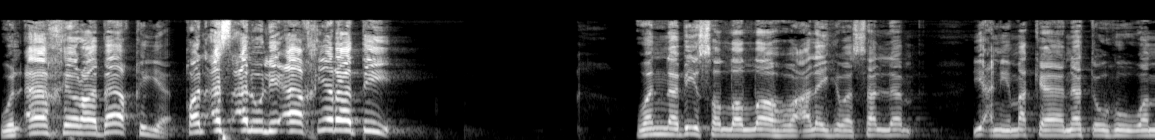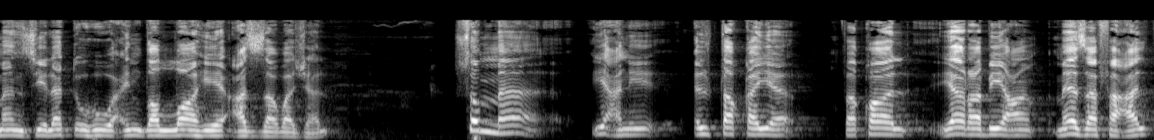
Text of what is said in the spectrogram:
والآخرة باقية. قال أسأل لآخرتي. والنبي صلى الله عليه وسلم يعني مكانته ومنزلته عند الله عز وجل. ثم يعني التقيا. فقال يا ربيعة ماذا فعلت؟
